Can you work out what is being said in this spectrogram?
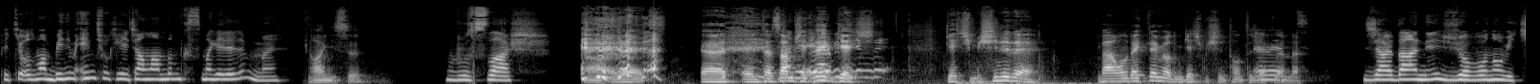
Peki o zaman benim en çok heyecanlandığım kısma gelelim mi? Hangisi? Ruslar. Aa, evet. Evet, enteresan bir Yani şekilde eğer bir geç filmde geçmişini de ben onu beklemiyordum geçmişini tanıtacaklarını. evet. Jardani Jovanovic.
